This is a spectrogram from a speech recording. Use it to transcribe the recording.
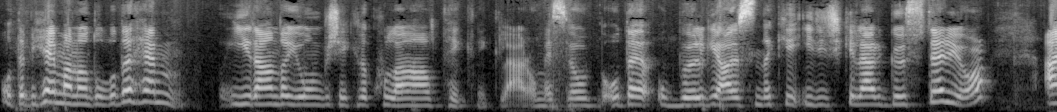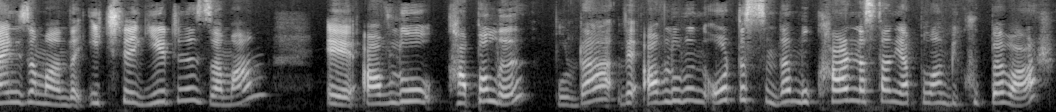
O tabii hem Anadolu'da hem İran'da yoğun bir şekilde kullanılan teknikler. O mesela o, o da o bölge arasındaki ilişkiler gösteriyor. Aynı zamanda içte girdiğiniz zaman e, avlu kapalı burada ve avlunun ortasında mukarnastan yapılan bir kubbe var.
